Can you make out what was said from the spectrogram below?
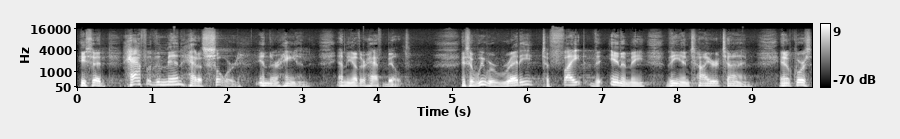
he said half of the men had a sword in their hand and the other half built. He said, We were ready to fight the enemy the entire time. And of course,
